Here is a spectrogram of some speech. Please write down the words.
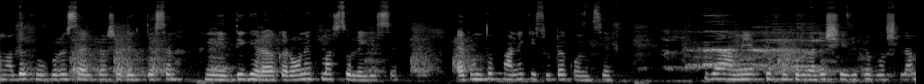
আমাদের পুকুরের চারিপাশে দেখতেছেন নেট দিয়ে ঘেরাও করে অনেক মাছ চলে গেছে। এখন তো পানি কিছুটা কমছে। যে আমি একটু পুকুর ঘাটে সিঁড়িতে বসলাম।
